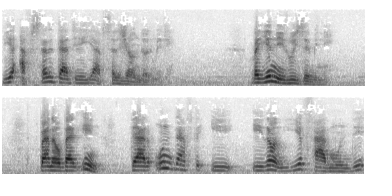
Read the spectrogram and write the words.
یه افسر دریایی یه افسر ژاندارمری و یه نیروی زمینی. بنابراین در اون دفتر ایران یه فرمانده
